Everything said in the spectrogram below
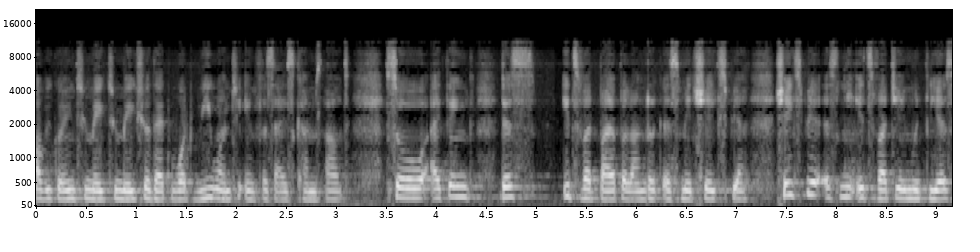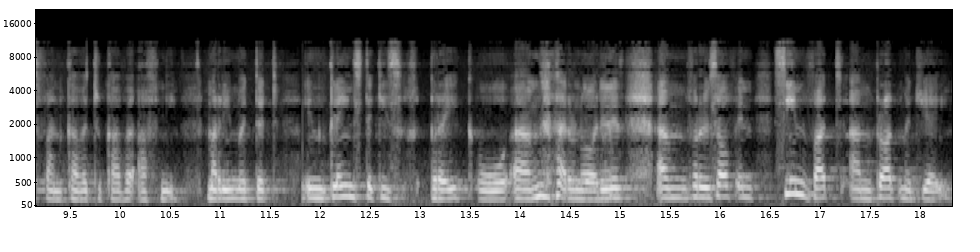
are we going to make to make sure that what we want to emphasize comes out? So I think this iets wat baie belangrik is met Shakespeare. Shakespeare is nie iets wat jy moet lees van cover to cover af nie, maar jy moet dit in klein stukkies breek of um I don't know what it is um for yourself and sien wat um praat met jy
